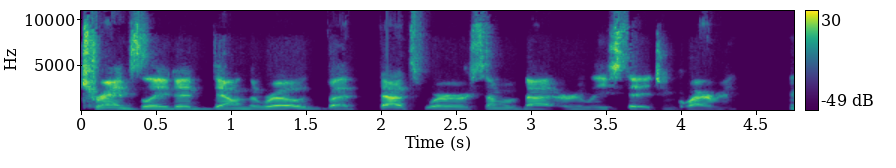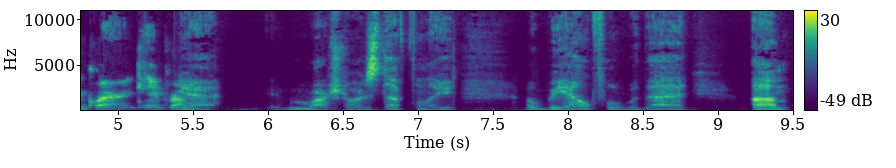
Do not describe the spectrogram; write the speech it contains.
translated down the road, but that's where some of that early stage inquiring inquiring came from. Yeah, martial arts definitely will be helpful with that. Um,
